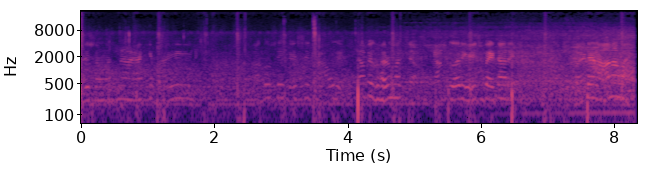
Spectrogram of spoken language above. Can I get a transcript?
मुझे समझ में आया कि भाई आगो से कैसे जाओगे यहाँ पे घर मत जाओ घर यही बैठा रहे बैठे रहा ना भाई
